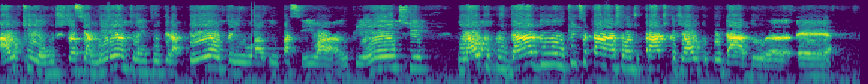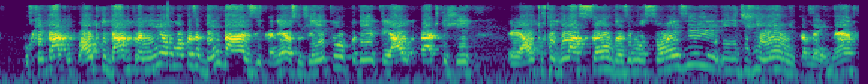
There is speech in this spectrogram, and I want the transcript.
Há o que? Um distanciamento entre o terapeuta e o, o, paciente, o, o cliente? E autocuidado, o que, que você está chamando de prática de autocuidado? É, é porque pra, autocuidado, para mim, é alguma coisa bem básica, né? O sujeito poder ter práticas de é, autorregulação das emoções e, e de higiene também, né?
